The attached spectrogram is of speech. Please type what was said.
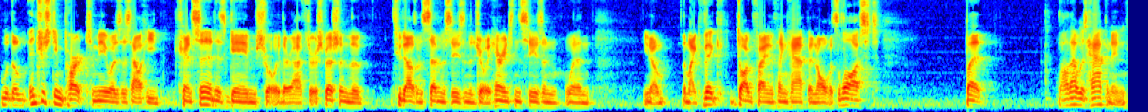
the interesting part to me was is how he transcended his game shortly thereafter, especially in the 2007 season, the Joey Harrington season, when you know the Mike Vick dogfighting thing happened, all was lost. But while that was happening,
